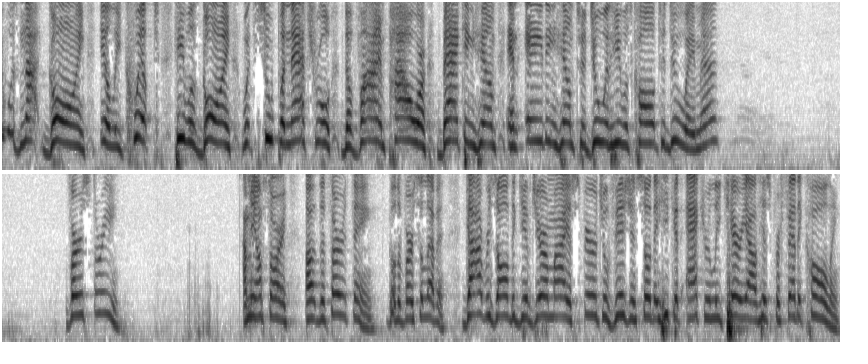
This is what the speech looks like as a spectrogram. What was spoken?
was not going ill equipped. He was going with supernatural divine power backing him and aiding him to do what he was called to do. Amen. Verse 3. I mean, I'm sorry. Uh, the third thing, go to verse 11. God resolved to give Jeremiah spiritual vision so that he could accurately carry out his prophetic calling.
